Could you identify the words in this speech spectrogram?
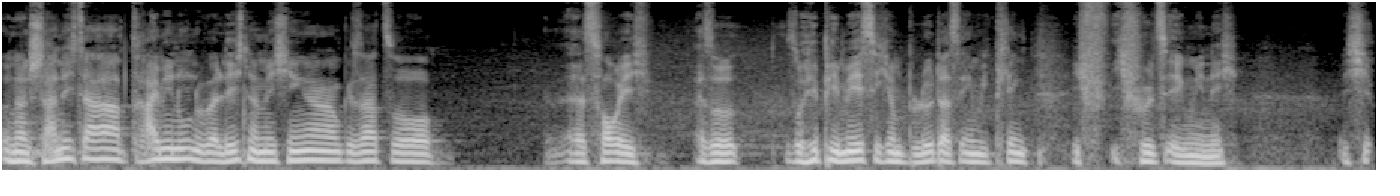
Und dann stand ich da, hab drei Minuten überlegt, dann bin ich hingegangen und hab gesagt so, äh, sorry, ich, also so hippie-mäßig und blöd das irgendwie klingt, ich, ich fühl's irgendwie nicht. Ich,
